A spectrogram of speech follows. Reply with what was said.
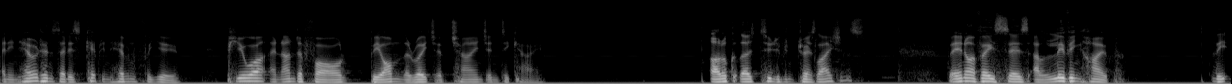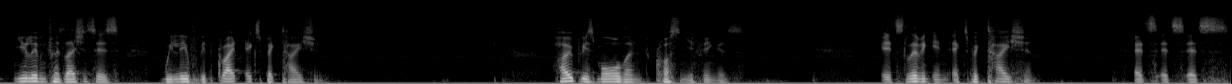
an inheritance that is kept in heaven for you, pure and undefiled, beyond the reach of change and decay. I look at those two different translations. The NIV says a living hope. The New Living Translation says we live with great expectation. Hope is more than crossing your fingers. It's living in expectation. It's it's it's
